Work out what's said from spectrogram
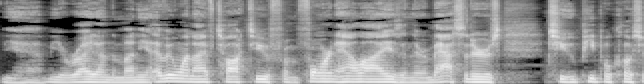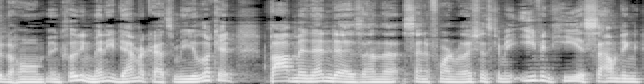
Yeah, you're right on the money. Everyone I've talked to from foreign allies and their ambassadors to people closer to home, including many Democrats. I mean, you look at Bob Menendez on the Senate Foreign Relations Committee, even he is sounding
